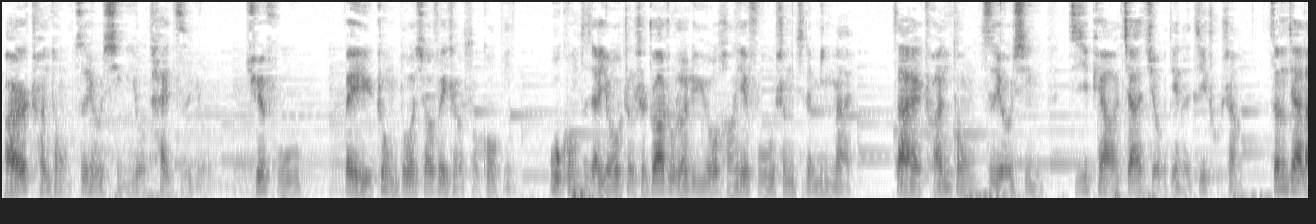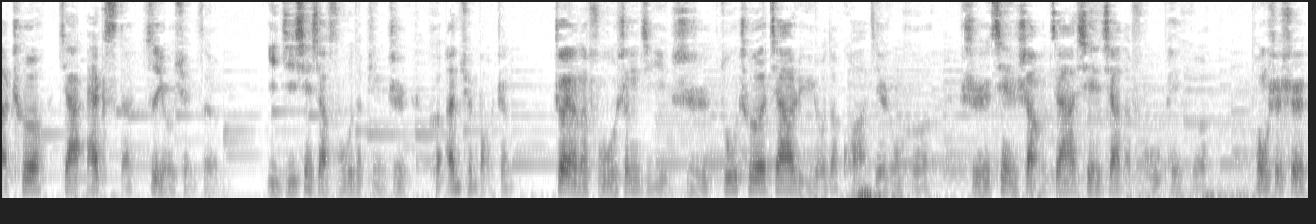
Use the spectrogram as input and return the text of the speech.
而传统自由行又太自由，缺服务，被众多消费者所诟病。悟空自驾游正是抓住了旅游行业服务升级的命脉，在传统自由行机票加酒店的基础上，增加了车加 X 的自由选择，以及线下服务的品质和安全保证。这样的服务升级是租车加旅游的跨界融合。是线上加线下的服务配合，同时是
